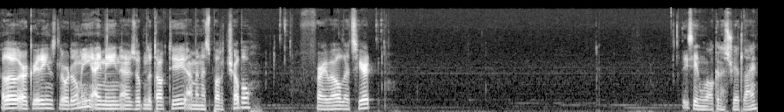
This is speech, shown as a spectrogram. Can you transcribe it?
Hello, our greetings, Lord Omi. I mean, I was hoping to talk to you. I'm in a spot of trouble. Very well, let's hear it. He can walk in a straight line.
